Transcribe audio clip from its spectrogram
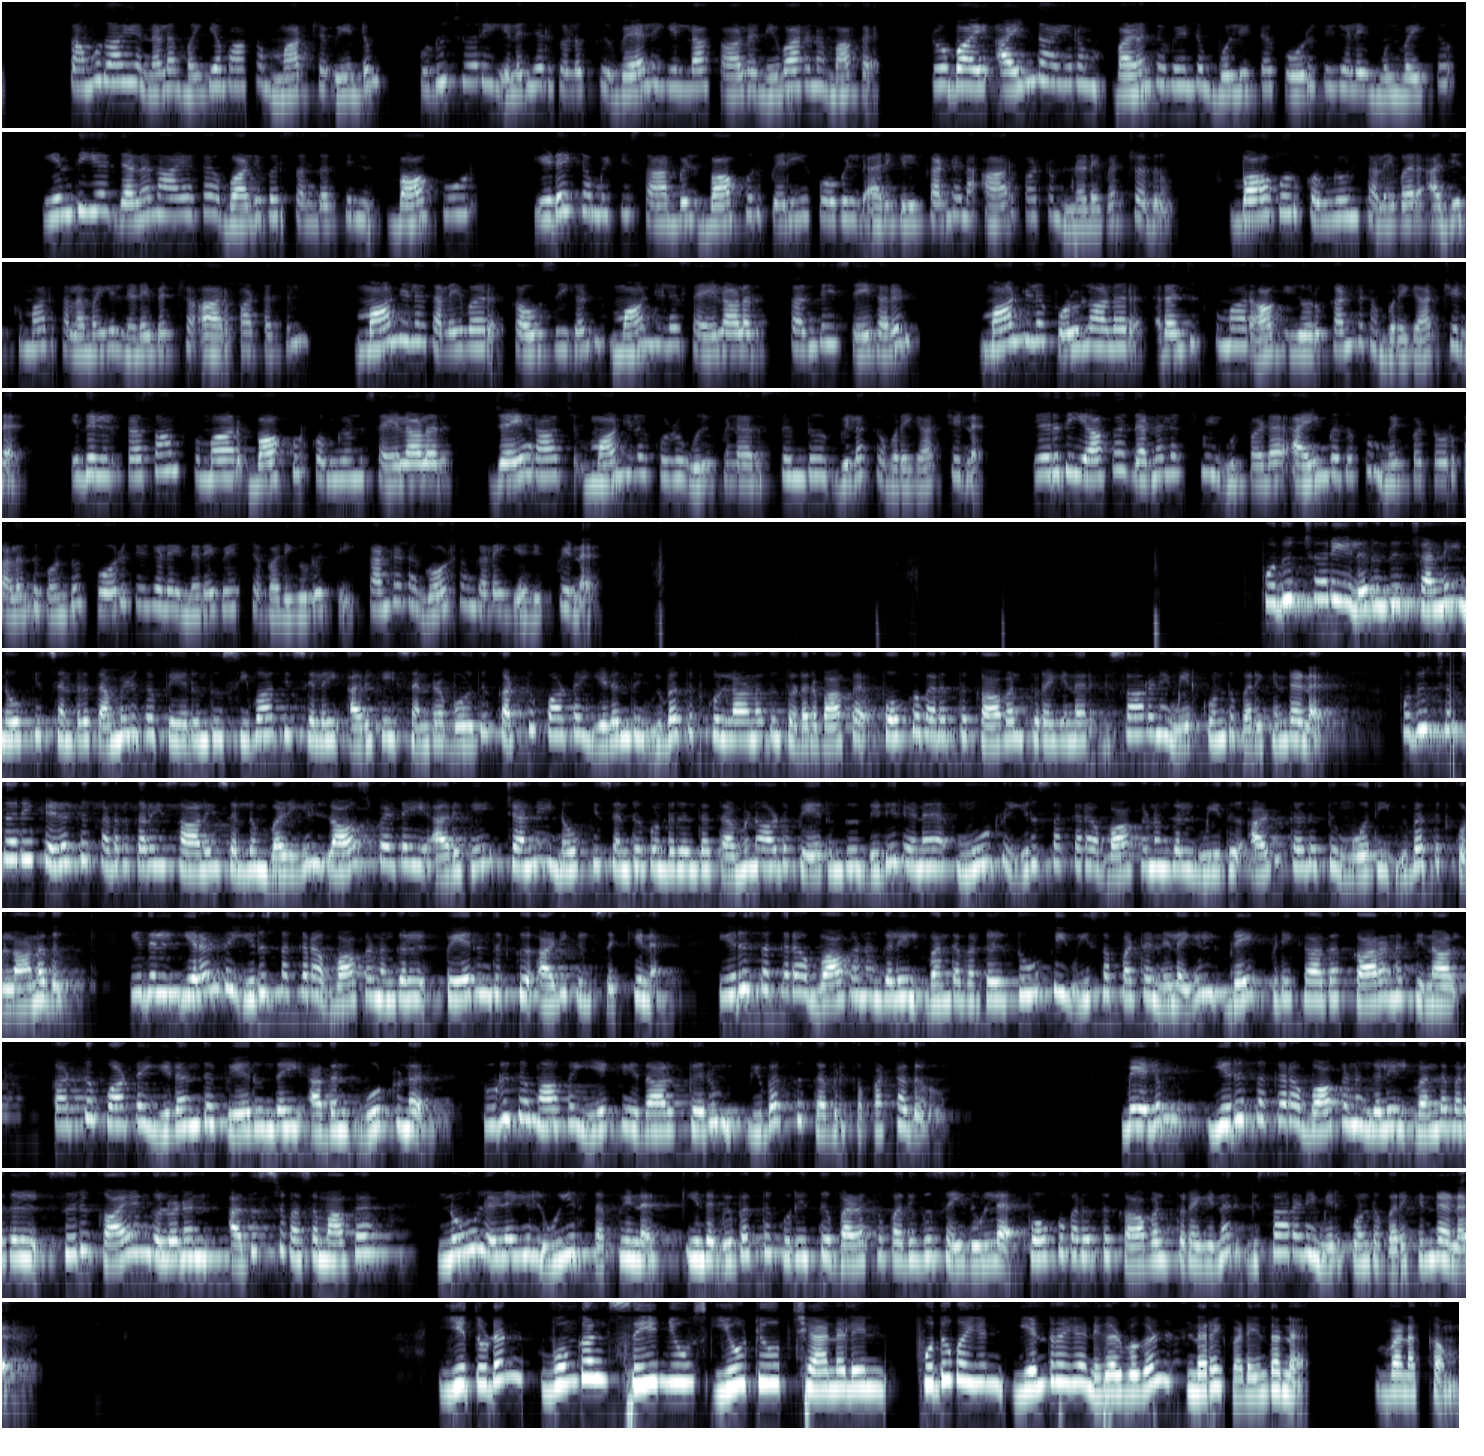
சமுதாய நல மையமாக மாற்ற வேண்டும். புதுச்சேரி இளைஞர்களுக்கு வேலையில்லா கால நிவாரணமாக ரூபாய் ஐந்தாயிரம் வழங்க வேண்டும் உள்ளிட்ட கோரிக்கைகளை முன்வைத்து இந்திய ஜனநாயக வாலிபர் சங்கத்தின் பாகூர் இடை கமிட்டி சார்பில் பாகூர் பெரிய கோவில் அருகில் கண்டன ஆர்ப்பாட்டம் நடைபெற்றது. பாகூர் கொம்யூன் தலைவர் அஜித்குமார் தலைமையில் நடைபெற்ற ஆர்ப்பாட்டத்தில் மாநில தலைவர் கௌசிகன் மாநில செயலாளர் சஞ்சய் சேகரன் மாநில பொருளாளர் ரஞ்சித்குமார் ஆகியோர் கண்டன உரையாற்றினர். இதில் பிரசாந்த் குமார் பாகூர் கொம்யூன் செயலாளர் ஜெயராஜ் மாநில குழு உறுப்பினர் சிந்து விளக்க உரையாற்றினர். இறுதியாக தனலட்சுமி உட்பட ஐம்பதுக்கும் மேற்பட்டோர் கலந்து கொண்டு கோரிக்கைகளை நிறைவேற்ற வலியுறுத்தி கண்டன கோஷங்களை எழுப்பினர். புதுச்சேரியிலிருந்து சென்னை நோக்கி சென்ற தமிழக பேருந்து சிவாஜி சிலை அருகே சென்றபோது கட்டுப்பாட்டை இழந்து விபத்திற்குள்ளானது தொடர்பாக போக்குவரத்து காவல்துறையினர் விசாரணை மேற்கொண்டு வருகின்றனர். புதுச்சேரி கிழக்கு கடற்கரை சாலை செல்லும் வழியில் லாஸ்பேட்டை அருகே சென்னை நோக்கி சென்று கொண்டிருந்த தமிழ்நாடு பேருந்து திடீரென மூன்று இருசக்கர வாகனங்கள் மீது அடுத்தடுத்து மோதி விபத்திற்குள்ளானது. இதில் இரண்டு இருசக்கர வாகனங்கள் பேருந்திற்கு அடியில் சிக்கின. இருசக்கர வாகனங்களில் வந்தவர்கள் தூக்கி வீசப்பட்ட நிலையில் பிரேக் பிடிக்காத காரணத்தினால் கட்டுப்பாட்டை இழந்த பேருந்தை அதன் ஓட்டுநர் துரிதமாக இயக்கியதால் பெரும் விபத்து தவிர்க்கப்பட்டது. மேலும் இருசக்கர வாகனங்களில் வந்தவர்கள் சிறு காயங்களுடன் அதிர்ஷ்டவசமாக நூலிழையில் உயிர் தப்பினர். இந்த விபத்து குறித்து வழக்கு பதிவு செய்துள்ள போக்குவரத்து காவல்துறையினர் விசாரணை மேற்கொண்டு வருகின்றனர். இத்துடன் உங்கள் சி நியூஸ் யூடியூப் சேனலின் புதுவையின் இன்றைய நிகழ்வுகள் நிறைவடைந்தன. வணக்கம்.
